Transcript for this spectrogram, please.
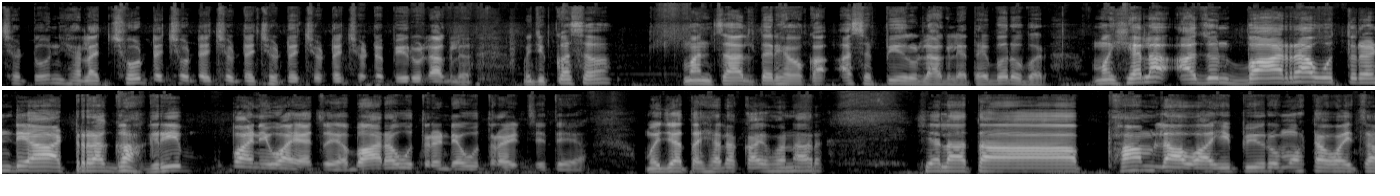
छटून ह्याला छोटं छोटं छोटं छोटं छोटं छोटं पेरू लागलं. म्हणजे कसं? माणसाल तर हे का असं पेरू लागल्यात आहे बरोबर. मग ह्याला अजून बारा उतरंड्या अठरा घागरी पाणी वाहायचं या बारा उतरंड्या उतरायचे त्या म्हणजे आता ह्याला काय होणार? ह्याला आता फार्म लावा ही पेरू मोठा व्हायचा.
